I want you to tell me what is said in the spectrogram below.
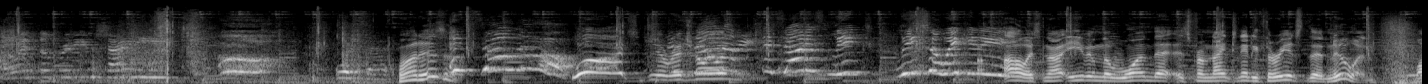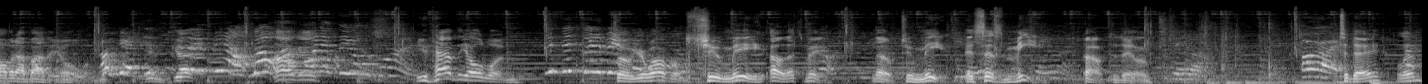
Oh, it's so pretty and shiny. What is that? What is it? It's Zelda. What? The original one? Oh, it's not even the one that is from 1983. It's the new one. Why would I buy the old one? Okay, It's good. gonna be out. No, I Okay. wanted the old one. You have the old one, This is gonna be. so you're welcome. one. To me. Oh, that's me. No, to me. It says me. Oh, to Lynn. All right. Today, Lynn? Uh,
